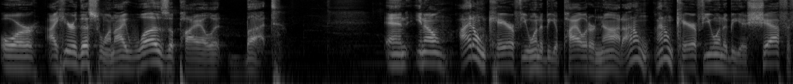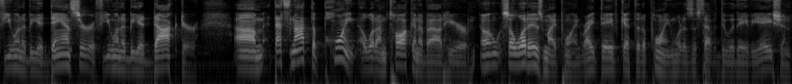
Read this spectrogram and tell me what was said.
Or I hear this one I was a pilot, but. And you know, I don't care if you want to be a pilot or not. I don't I don't care if you want to be a chef, if you want to be a dancer, if you want to be a doctor. Um, that's not the point of what I'm talking about here. Oh, so what is my point, right, Dave? Get to the point. What does this have to do with aviation?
